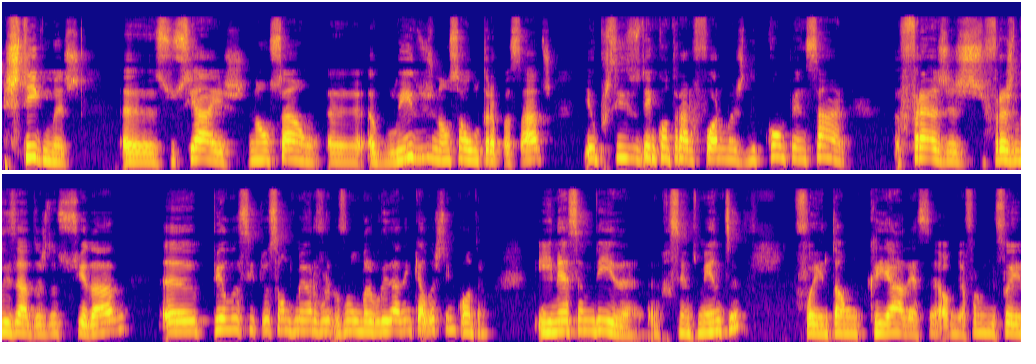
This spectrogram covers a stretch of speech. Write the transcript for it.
estigmas uh, sociais não são abolidos, não são ultrapassados, eu preciso de encontrar formas de compensar franjas fragilizadas da sociedade uh, pela situação de maior vulnerabilidade em que elas se encontram. E nessa medida, recentemente, foi então criada essa, ou melhor, foi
